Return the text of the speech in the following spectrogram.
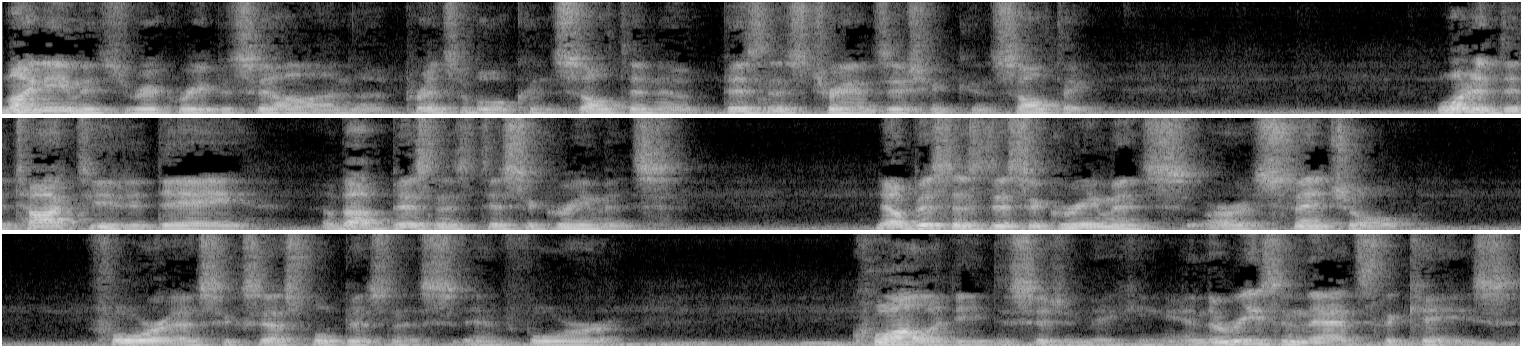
My name is Rick Riebesell. I'm the principal consultant of Business Transition Consulting. Wanted to talk to you today about business disagreements. Now, business disagreements are essential for a successful business and for quality decision making. And the reason that's the case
